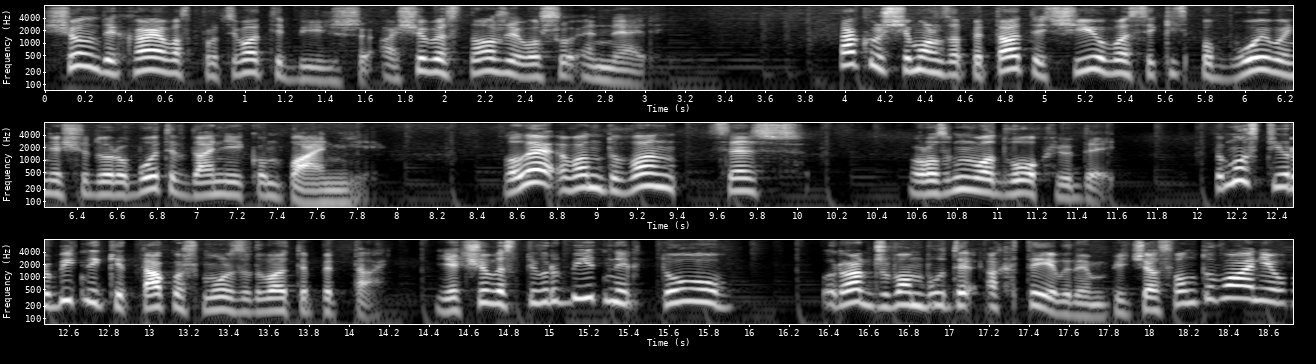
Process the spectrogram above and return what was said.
що надихає вас працювати більше, а що виснажує вашу енергію. Також ще можна запитати, чи є у вас якісь побоювання щодо роботи в даній компанії. Але one-to-one – це ж розмова двох людей. Тому співробітники також можуть задавати питання. Якщо ви співробітник, то раджу вам бути активним під час вантуванів.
